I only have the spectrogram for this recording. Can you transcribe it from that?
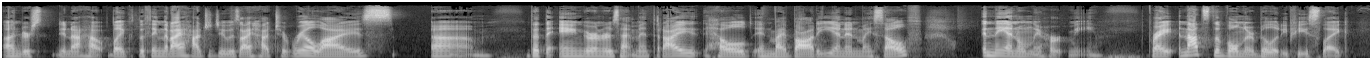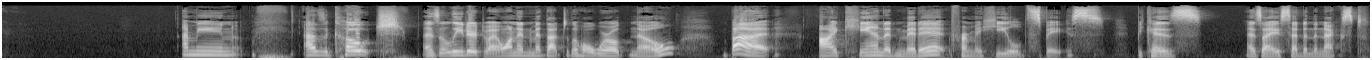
understand, you know, how, like, the thing that I had to do is I had to realize um, that the anger and resentment that I held in my body and in myself, in the end, only hurt me. Right. And that's the vulnerability piece. Like, I mean, as a coach, as a leader, do I want to admit that to the whole world? No. But I can admit it from a healed space because as I said in the next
